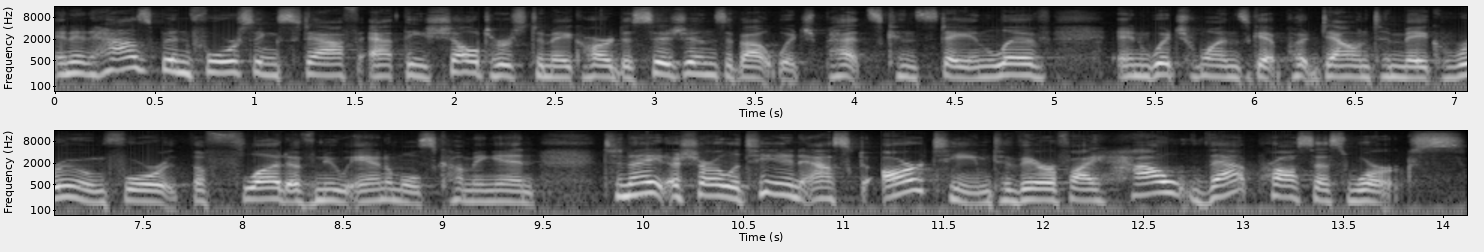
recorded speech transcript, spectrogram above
and it has been forcing staff at these shelters to make hard decisions about which pets can stay and live and which ones get put down to make room for the flood of new animals coming in. Tonight, a Charlottean asked our team to verify how that process works.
